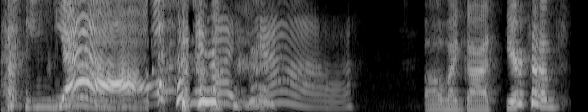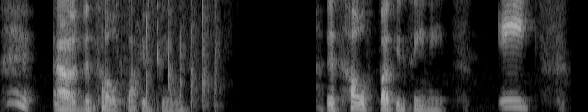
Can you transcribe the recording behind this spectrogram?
yeah! Oh yeah. Oh my god. Here comes. Oh, this whole fucking scene. This whole fucking scene eats. Eats!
